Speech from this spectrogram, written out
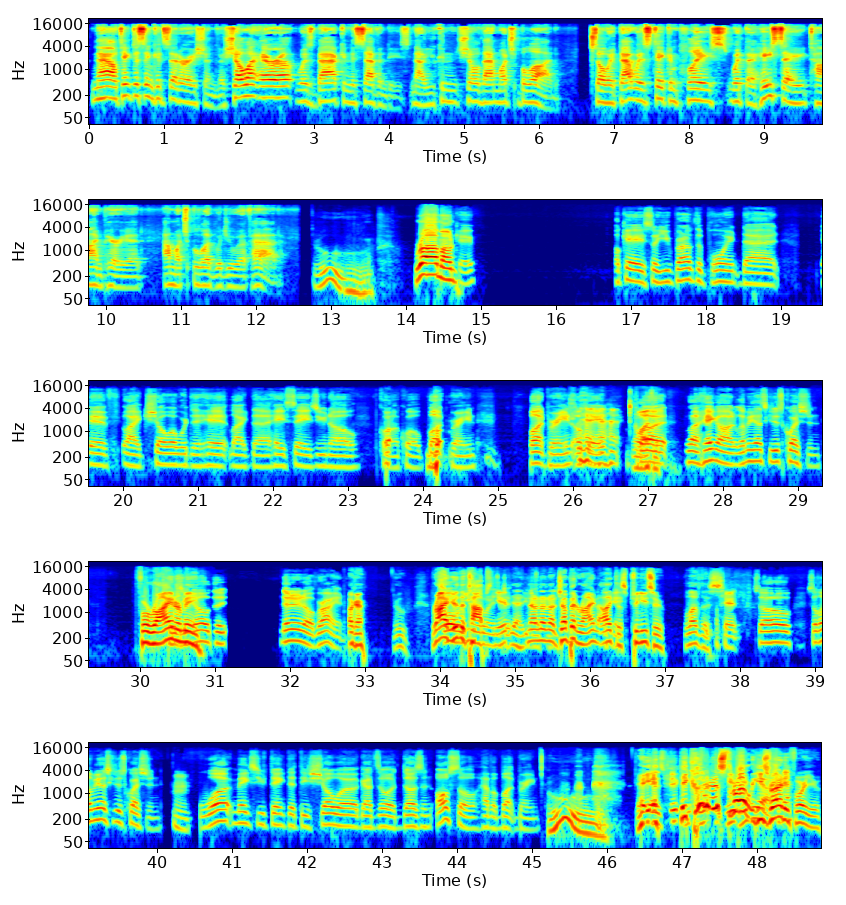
Now, take this in consideration. The Showa era was back in the 70s. Now, you can show that much blood. So, if that was taking place with the Heisei time period, how much blood would you have had? Ooh, Ramon. Okay. Okay, so you brought up the point that if like Showa were to hit like the Heisei's, you know, quote But- unquote but- butt brain, butt brain. Okay, I like but but hang on, let me ask you this question. For Ryan or 'Cause you me? know the- no, no, no, Ryan. Okay. Ooh. Ryan, Well, you're the you top. Yeah, ju- yeah. you No, no, no. Jump in, Ryan. I like Okay. this between you two. Love this. hear. So so let me ask you this question: Hmm. What makes you think that the Showa Godzilla doesn't also have a butt brain? Ooh. He, he he- cleared his hear- hear throat. He's out. ready for you.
